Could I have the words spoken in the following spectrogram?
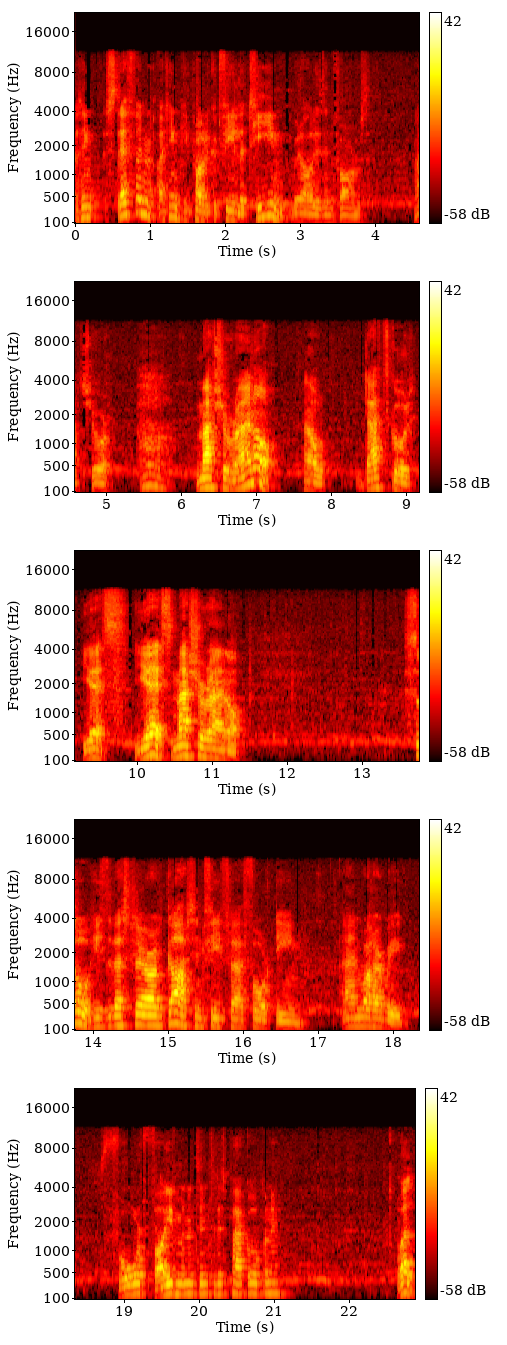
I think Stefan, I think he probably could feel the team with all his informs. Not sure. Mascherano. Now, that's good. Yes, yes, Mascherano. So, he's the best player I've got in FIFA 14. And what are we? Four, five minutes into this pack opening? Well,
